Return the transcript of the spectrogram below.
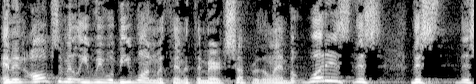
And then ultimately, we will be one with him at the marriage supper of the Lamb. But what is this, this, this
